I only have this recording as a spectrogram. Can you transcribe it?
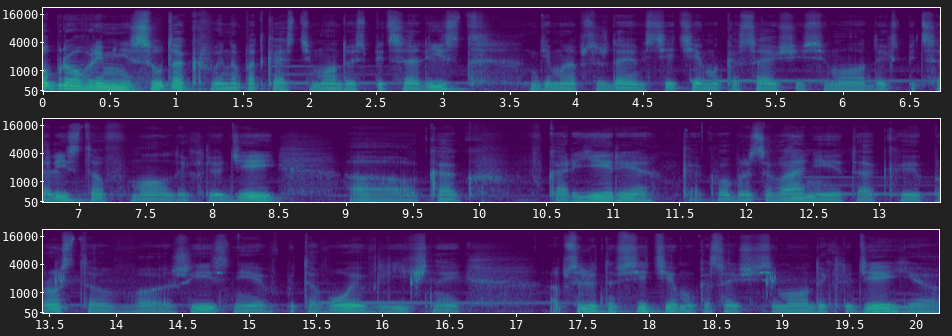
Доброго времени суток! Вы на подкасте «Молодой специалист», где мы обсуждаем все темы, касающиеся молодых специалистов, молодых людей, а, как в карьере, как в образовании, так и просто в жизни, в бытовой, в личной. Абсолютно все темы, касающиеся молодых людей, я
